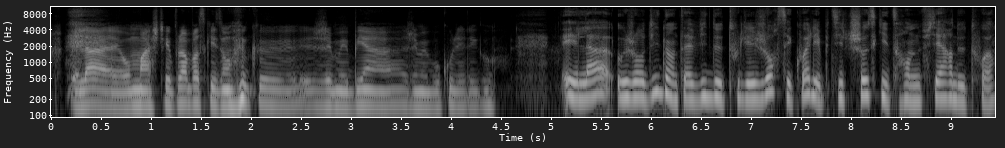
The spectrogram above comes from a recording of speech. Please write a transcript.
Et là, on m'a acheté plein parce qu'ils ont vu que j'aimais bien, j'aimais beaucoup les Lego. Et là, aujourd'hui, dans ta vie de tous les jours, c'est quoi les petites choses qui te rendent fière de toi?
